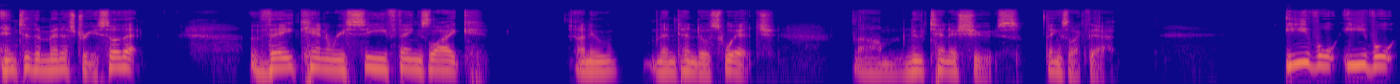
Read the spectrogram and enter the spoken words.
into the ministry so that they can receive things like a new Nintendo Switch, um, new tennis shoes, things like that. Evil, evil,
